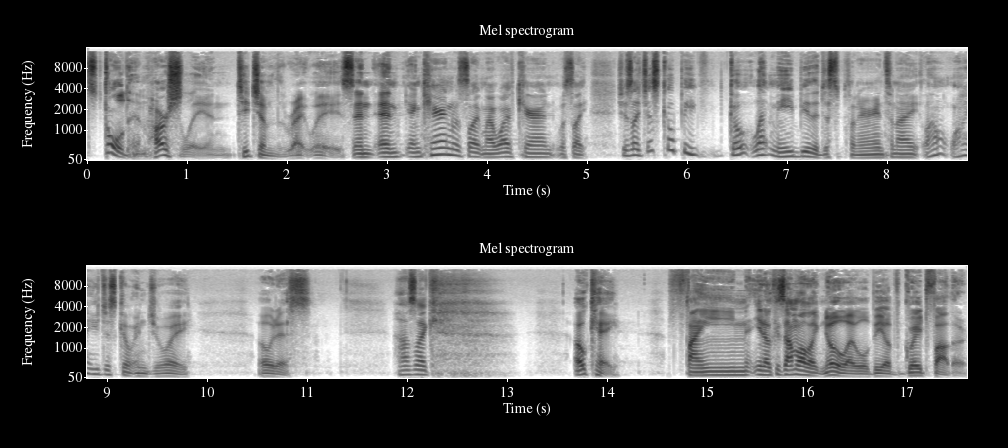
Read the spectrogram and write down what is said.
scold him harshly and teach him the right ways. And and and Karen was like, my wife Karen was like, she was like, just go be go let me be the disciplinarian tonight. Why don't, why don't you just go enjoy Otis? I was like, okay, fine, you know, because I'm all like, no, I will be a great father,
